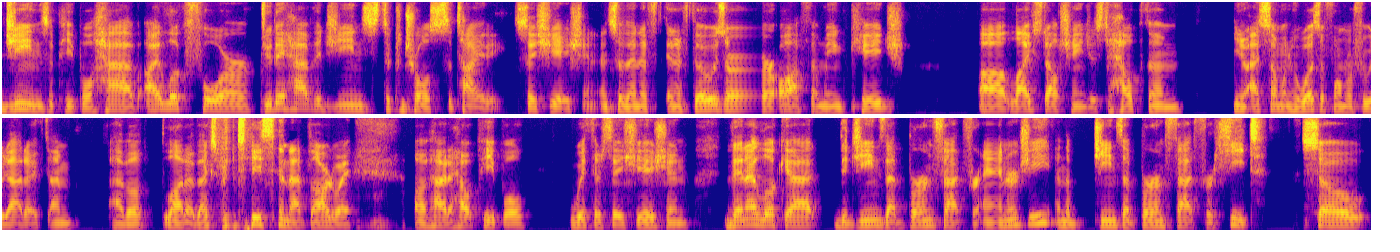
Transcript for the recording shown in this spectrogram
genes that people have, I look for do they have the genes to control satiety, satiation? And so then if and if those are, are off, then we engage uh, lifestyle changes to help them. You know, as someone who was a former food addict, I'm I have a lot of expertise in that the hard way of how to help people with their satiation. Then I look at the genes that burn fat for energy and the genes that burn fat for heat. So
